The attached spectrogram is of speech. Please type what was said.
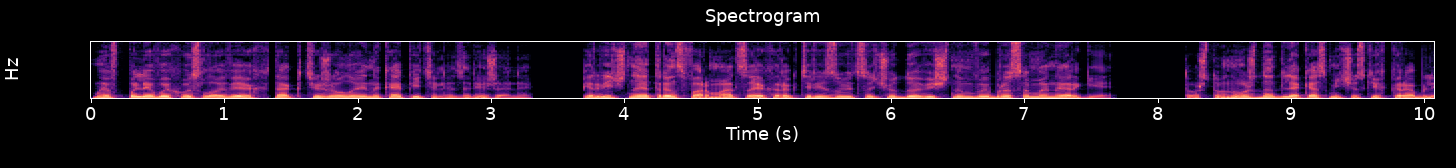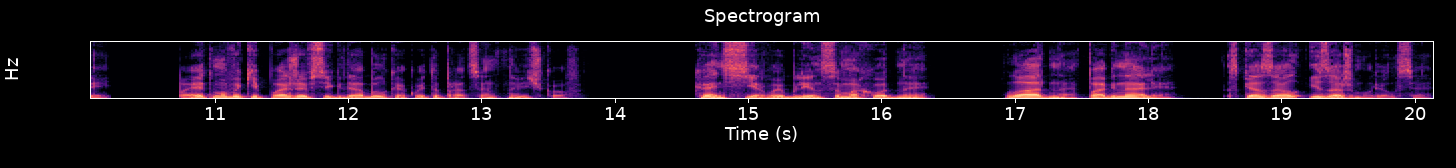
Мы в полевых условиях так тяжелые накопители заряжали. Первичная трансформация характеризуется чудовищным выбросом энергии. То, что нужно для космических кораблей. Поэтому в экипаже всегда был какой-то процент новичков. Консервы, блин, самоходные. Ладно, погнали, — сказал и зажмурился.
